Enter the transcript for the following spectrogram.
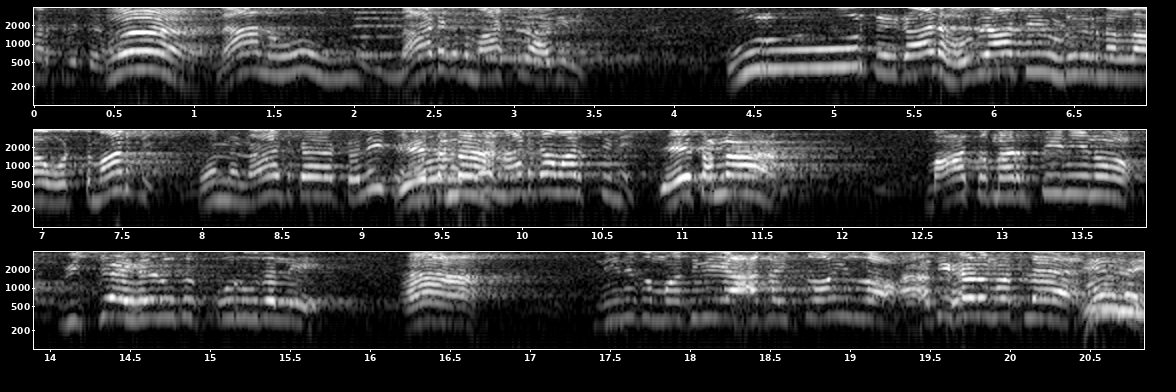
ಮರ್ತು ಬಿಟ್ಟೆ ನಾನು ನಾಟಕದ ಮಾಸ್ಟರ್ ಆದೀನಿ. ಊರೂರ್ ತಿರ್ಗಾಡ ಹವ್ಯಾಸಿ ಹುಡುಗರನ್ನೆಲ್ಲ ಒಟ್ಟು ಮಾಡ್ತಿ ಒಂದು ನಾಟಕ ಕಲಿಸಿ ಏ ತಮ್ಮ. ನಾಟಕ ಮಾಡಿಸ್ತೀನಿ. ಏ ತಮ್ಮ. ಮಾತು ಮರ್ತಿ ನೀನು ವಿಷಯ ಹೇಳುವುದು ಪೂರ್ವದಲ್ಲಿ. ಆ ನಿನಗ ಮದ್ವೆ ಆಗೈತೋ ಇಲ್ಲೋ? ಅದು ಹೇಳು ಮೊದ್ಲೇ. ಇಲ್ರಿ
